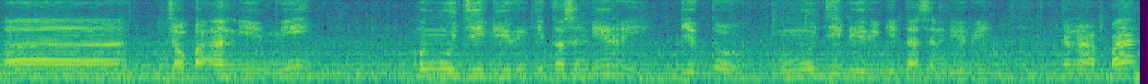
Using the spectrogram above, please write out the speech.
uh, cobaan ini menguji diri kita sendiri gitu. Menguji diri kita sendiri. Kenapa?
